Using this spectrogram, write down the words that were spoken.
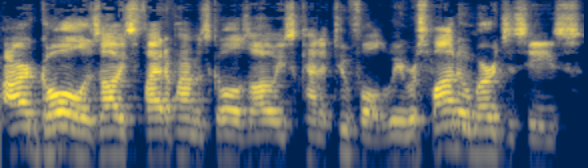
our goal is always fire department's goal is always kind of twofold. We respond to emergencies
